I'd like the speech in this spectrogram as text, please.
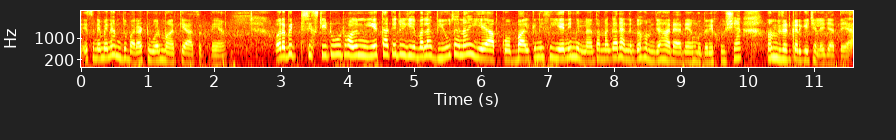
इतने में ना हम दोबारा टूर मार के आ सकते हैं। और अभी सिक्सटी टू थाउज़ेंड ये था कि जो ये वाला व्यू था ना, ये आपको बालकनी से ये नहीं मिलना था। मैं कहा, रहने दो, हम जहाँ रह रहे हैं, हम उधर ही खुश हैं, हम विज़िट करके चले जाते हैं।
